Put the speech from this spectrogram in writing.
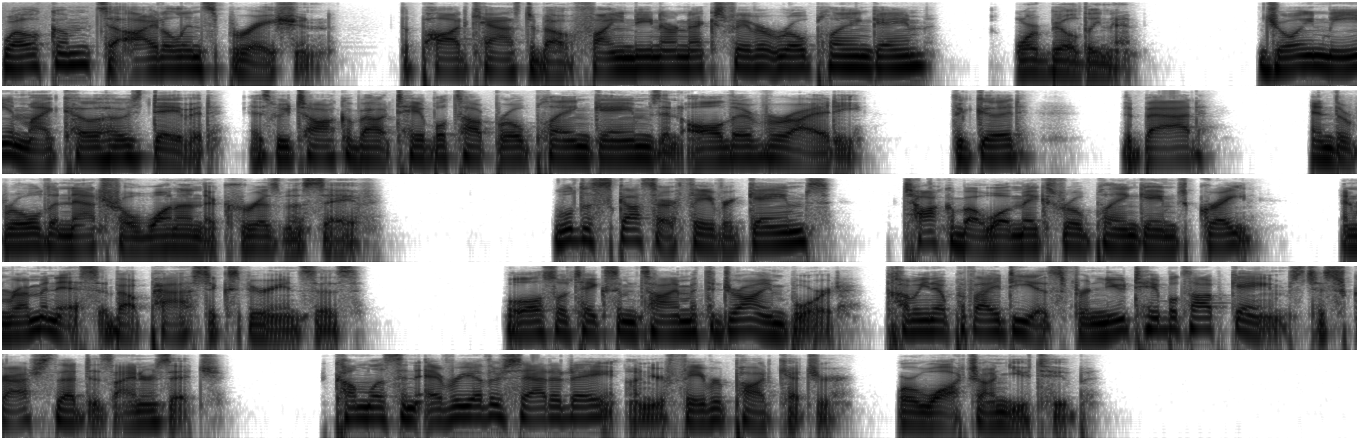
Welcome to Idle Inspiration, the podcast about finding our next favorite role playing game or building it. Join me and my co host David as we talk about tabletop role playing games in all their variety the good, the bad, and the roll the natural one on the charisma save. We'll discuss our favorite games, talk about what makes role playing games great, and reminisce about past experiences. We'll also take some time at the drawing board, coming up with ideas for new tabletop games to scratch that designer's itch. Come listen every other Saturday on your favorite podcatcher or watch on YouTube.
